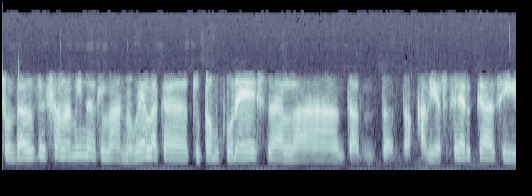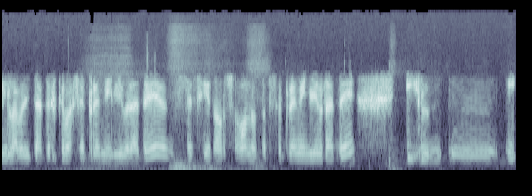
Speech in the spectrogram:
Soldados de Salamina és la novel·la que tothom coneix de, la, de, de, de Javier Cercas i la veritat és que va ser Premi Llibreter, no sé si era el segon o tercer Premi Llibreter, i, i,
